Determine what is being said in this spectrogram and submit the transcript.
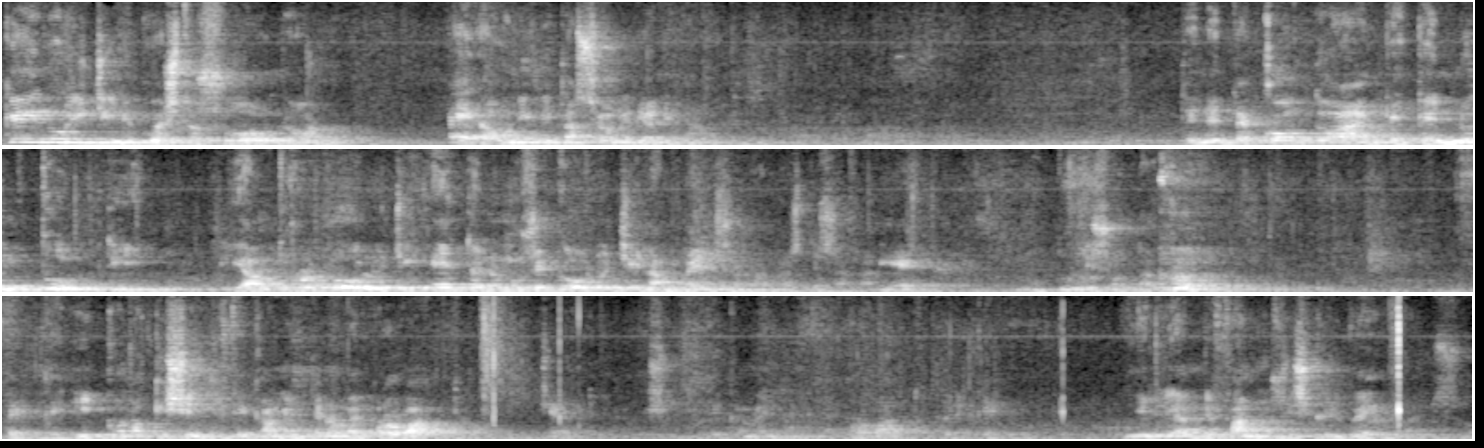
che in origine questo suono era un'imitazione di animali. Tenete conto anche che non tutti gli antropologi, etnomusicologi la pensano alla stessa maniera, non tutti sono d'accordo, perché dicono che scientificamente non è provato. Certo, scientificamente non è provato, perché mille anni fa non si scriveva il suono.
